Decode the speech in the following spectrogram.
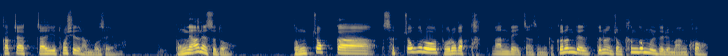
각자 자기 도시들 한번 보세요. 동네 안에서도 동쪽과 서쪽으로 도로가 탁 난 데 있지 않습니까? 그런 데들은 좀 큰 건물들이 많고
